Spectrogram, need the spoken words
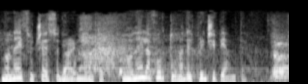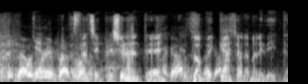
Non è il successo di un momento, non è la fortuna del principiante. Abbastanza impressionante, eh? L'ho beccata la maledetta.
